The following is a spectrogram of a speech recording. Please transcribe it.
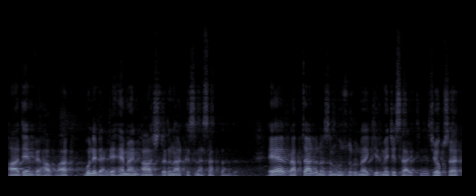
Adem ve Havva bu nedenle hemen ağaçların arkasına saklandı. Eğer Rab Tanrınızın huzuruna girme cesaretiniz yoksa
